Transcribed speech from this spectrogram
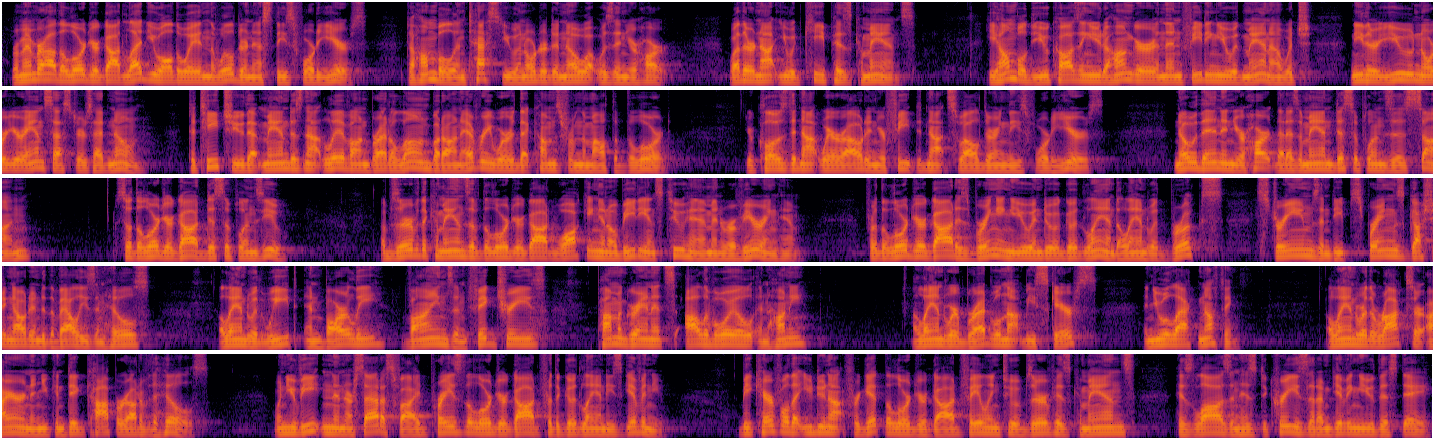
Remember how the Lord your God led you all the way in the wilderness these 40 years, to humble and test you in order to know what was in your heart, whether or not you would keep his commands. He humbled you, causing you to hunger, and then feeding you with manna, which neither you nor your ancestors had known, to teach you that man does not live on bread alone, but on every word that comes from the mouth of the Lord. Your clothes did not wear out, and your feet did not swell during these 40 years. Know then in your heart that as a man disciplines his son, so the Lord your God disciplines you. Observe the commands of the Lord your God, walking in obedience to him and revering him. For the Lord your God is bringing you into a good land, a land with brooks, streams, and deep springs gushing out into the valleys and hills, a land with wheat and barley, vines and fig trees, pomegranates, olive oil, and honey a land where bread will not be scarce and you will lack nothing, a land where the rocks are iron and you can dig copper out of the hills. When you've eaten and are satisfied, praise the Lord your God for the good land he's given you. Be careful that you do not forget the Lord your God, failing to observe his commands, his laws, and his decrees that I'm giving you this day.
